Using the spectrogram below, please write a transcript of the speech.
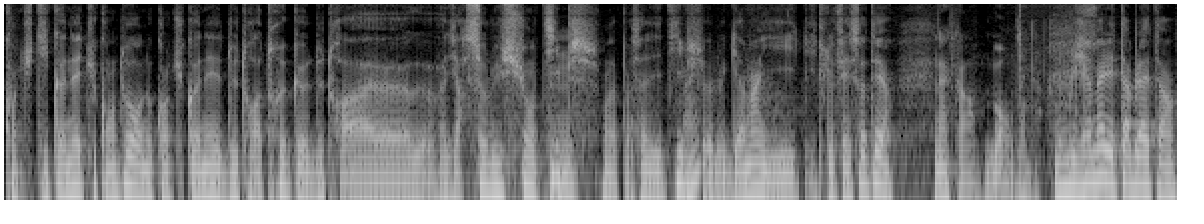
quand tu t'y connais, tu contournes. Quand tu connais deux trois trucs, deux trois, euh, on va dire solutions, tips, Mm. on appelle ça des tips. Le gamin, il, il te le fait sauter. hein. D'accord. Bon. N'oublie jamais les tablettes. hein.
